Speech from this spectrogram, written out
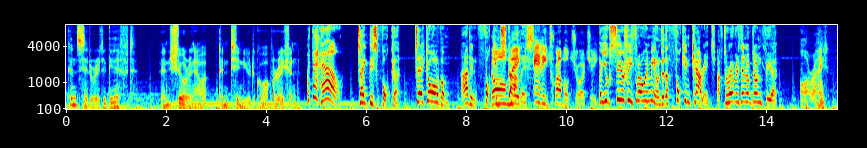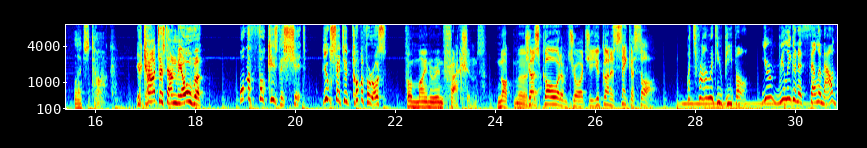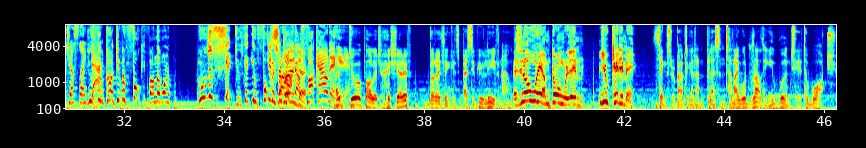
Consider it a gift, ensuring our continued cooperation. What the hell? Take this fucker. Take all of them. I didn't fucking don't start make this. any trouble, Georgie. Are you seriously throwing me under the fucking carriage after everything I've done for you? All right, let's talk. You can't just hand me over! What the fuck is this shit? You said you'd cover for us! For minor infractions, not murder. Just go with him, Georgie. You're gonna sink us all. What's wrong with you people? You're really gonna sell him out just like You that? You think I give a fuck if I'm the one? Who the shit do you think you fuckers Just are? surrender. Get the fuck out of I here! do apologize, Sheriff, but I think it's best if you leave now. There's no way I'm going with him. Are you kidding me? Things are about to get unpleasant, and I would rather you weren't here to watch.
